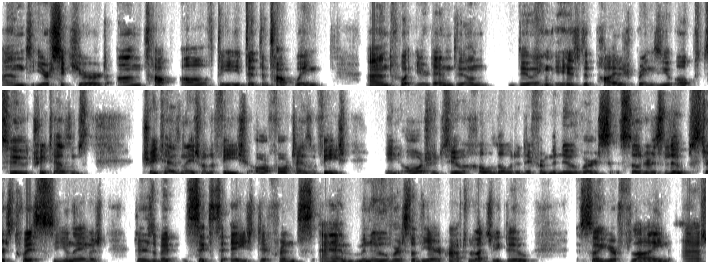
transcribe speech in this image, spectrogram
and you're secured on top of the, the, the top wing. And what you're then doing doing is the pilot brings you up to 3,000, 3,800 feet or 4,000 feet in order to a whole load of different maneuvers. So there's loops, there's twists, you name it. There's about six to eight different um, maneuvers that the aircraft will actually do. So you're flying at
